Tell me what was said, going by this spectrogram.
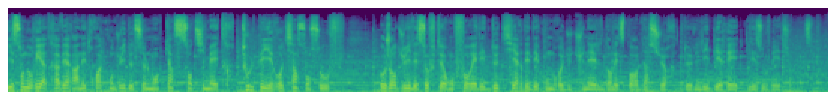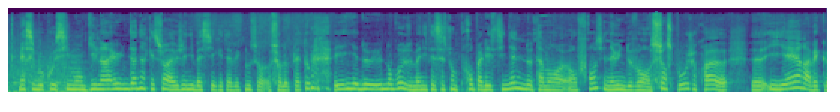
Ils sont nourris à travers un étroit conduit de seulement 15 cm. Tout le pays retient son souffle. Aujourd'hui, les sauveteurs ont foré les deux tiers des décombres du tunnel dans l'espoir, bien sûr, de libérer les ouvriers sur place. Merci beaucoup, Simon Guillain. Une dernière question à Eugénie Bassier qui est avec nous sur, le plateau. il y a de nombreuses manifestations pro-palestiniennes, notamment en France. Il y en a une devant Sciences Po, je crois, euh, hier, avec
